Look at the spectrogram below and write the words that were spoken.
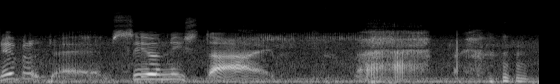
Nibble time. Uh, see you next time.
